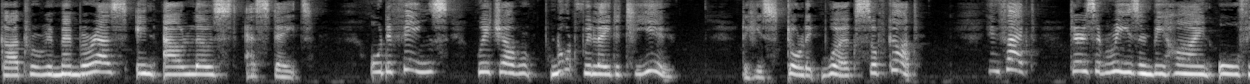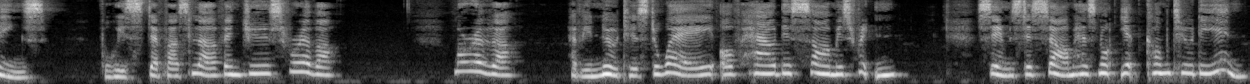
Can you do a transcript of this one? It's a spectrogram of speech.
God will remember us in our lost estate, or the things which are not related to you, the historic works of God. In fact, there is a reason behind all things, for his steadfast love endures forever. Moreover, have you noticed the way of how this psalm is written? Seems this psalm has not yet come to the end,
